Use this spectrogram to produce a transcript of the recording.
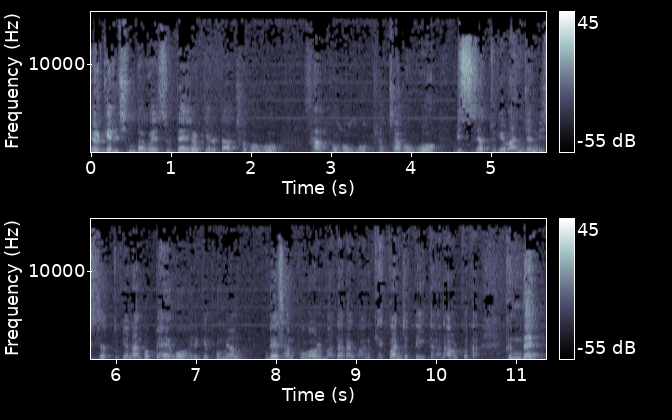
10개를 친다고 했을 때 10개를 딱 쳐보고 산포 보고 편차 보고 미스샷 두개 완전 미스샷 두개난 거 빼고 이렇게 보면 내 산포가 얼마다라고 하는 객관적 데이터가 나올 거다. 근데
